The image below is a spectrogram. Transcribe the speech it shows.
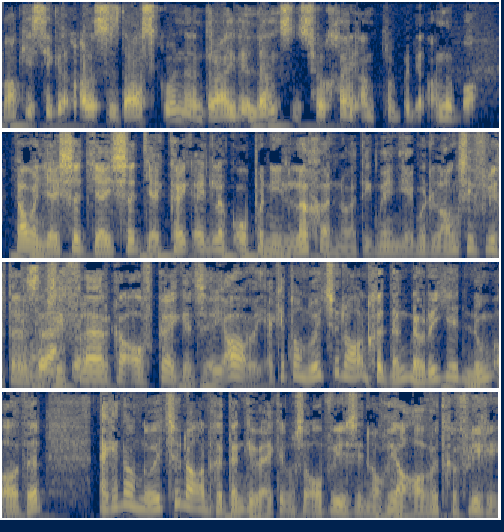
maak jy seker alles is daar skoon en draai jy links en so gaan jy aan tot by die ander baan. Ja, want jy sit, jy sit, jy kyk eintlik op in die lug in wat ek meen jy moet langs die vliegtuig langs die ja. vlerke ja. afkyk. Dit ja, ek het nog nooit so daaraan gedink nou dat jy dit noem altyd. Ek het nog nooit so daaraan gedink jy ek het mos obviously nog nie half het gevlieg nie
